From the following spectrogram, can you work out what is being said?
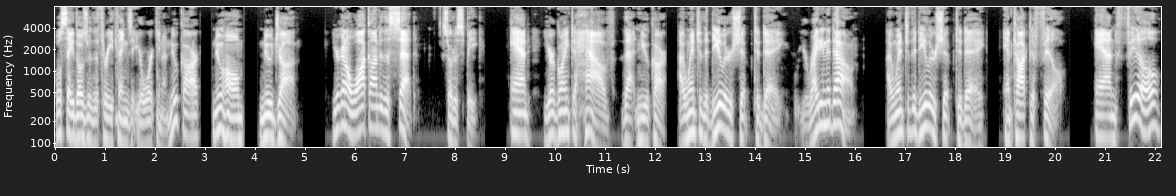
we'll say those are the three things that you're working on new car, new home, new job you're going to walk onto the set, so to speak, and you're going to have that new car. I went to the dealership today. You're writing it down. I went to the dealership today and talked to Phil. And Phil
